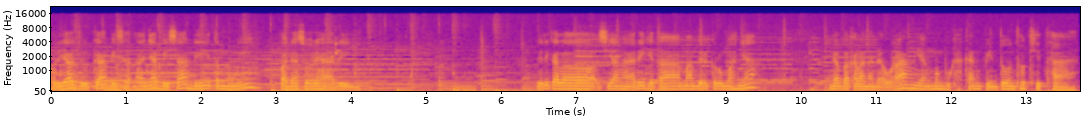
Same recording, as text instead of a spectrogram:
beliau juga bisa hanya bisa ditemui pada sore hari. Jadi kalau siang hari kita mampir ke rumahnya nggak bakalan ada orang yang membukakan pintu untuk kita.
